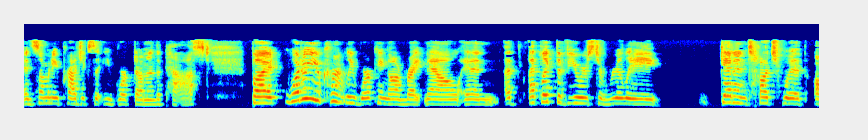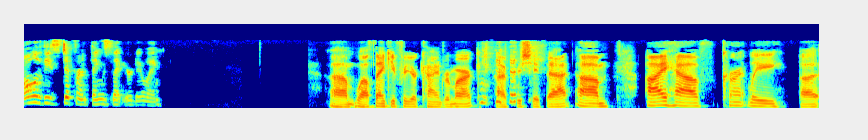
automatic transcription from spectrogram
and so many projects that you've worked on in the past but what are you currently working on right now and I'd, I'd like the viewers to really get in touch with all of these different things that you're doing um, well, thank you for your kind remark. I appreciate that. Um, I have currently uh,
